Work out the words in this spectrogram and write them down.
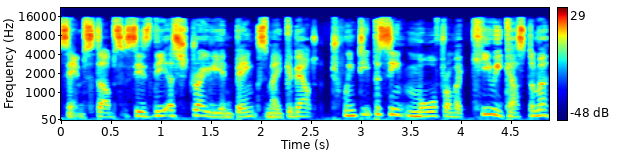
Sam Stubbs says the Australian banks make about 20% more from a Kiwi customer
